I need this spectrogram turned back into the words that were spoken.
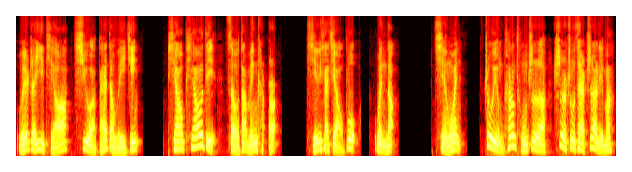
围着一条雪白的围巾，飘飘地走到门口，停下脚步，问道：“请问，祝永康同志是住在这里吗？”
